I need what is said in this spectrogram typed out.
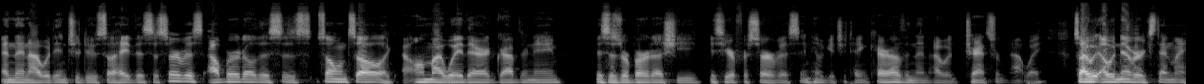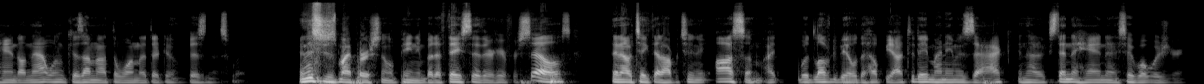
And then I would introduce, so, hey, this is service, Alberto. This is so and so. Like on my way there, I'd grab their name. This is Roberta. She is here for service, and he'll get you taken care of. And then I would transfer them that way. So I would, never extend my hand on that one because I'm not the one that they're doing business with. And this is just my personal opinion. But if they say they're here for sales, then I would take that opportunity. Awesome. I would love to be able to help you out today. My name is Zak. And I'd extend the hand and I say, What was your name?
